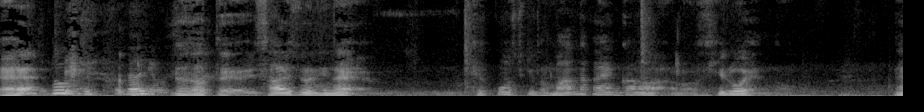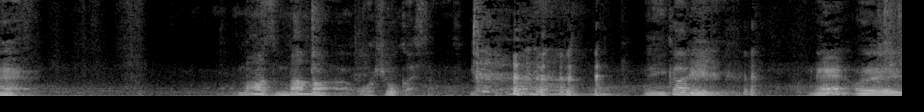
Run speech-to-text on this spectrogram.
えだって最初にね結婚式の真ん中辺かな？あの披露宴の。ねえ。まずママを評価したんです いかにね俺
